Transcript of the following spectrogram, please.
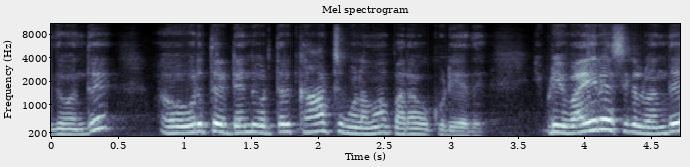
இது வந்து ஒருத்தர்கிட்டேருந்து ஒருத்தர் காற்று மூலமாக பரவக்கூடியது. இப்படி வைரஸ்கள் வந்து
